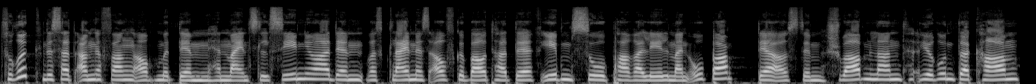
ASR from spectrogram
zurück. Das hat angefangen auch mit dem Herrn Mainzel Senior, der was Kleines aufgebaut hatte. Ebenso parallel mein Opa der aus dem Schwabenland hier runterkam,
